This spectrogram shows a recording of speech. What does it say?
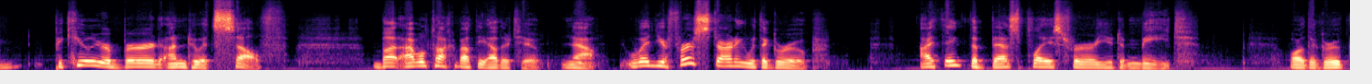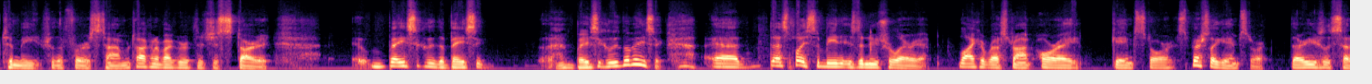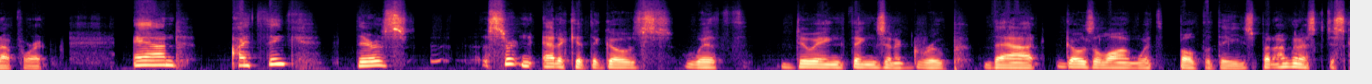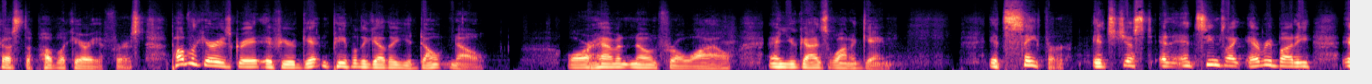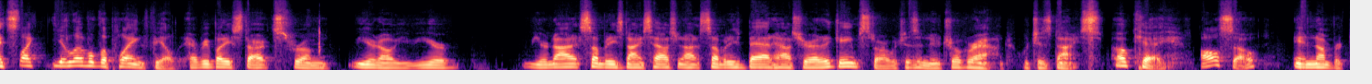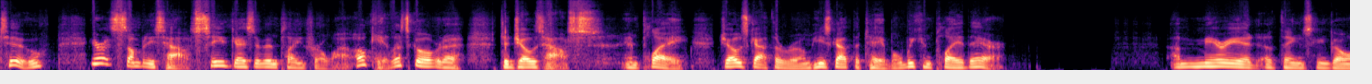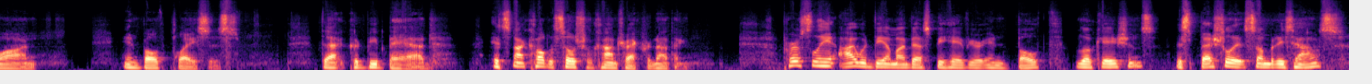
peculiar bird unto itself but I will talk about the other two. Now, when you're first starting with a group, I think the best place for you to meet or the group to meet for the first time, I'm talking about a group that just started. Basically, the basic, basically the basic. Uh, best place to meet is a neutral area, like a restaurant or a game store, especially a game store. They're usually set up for it. And I think there's a certain etiquette that goes with doing things in a group that goes along with both of these, but I'm going to discuss the public area first. Public area is great if you're getting people together you don't know or haven't known for a while and you guys want a game. It's safer. It's just, and it seems like everybody, it's like you level the playing field. Everybody starts from, you know, you're you're not at somebody's nice house, you're not at somebody's bad house, you're at a game store, which is a neutral ground, which is nice. Okay. Also, in number two, you're at somebody's house. See, you guys have been playing for a while. Okay, let's go over to, to Joe's house and play. Joe's got the room, he's got the table. We can play there. A myriad of things can go on in both places. That could be bad. It's not called a social contract for nothing. Personally, I would be on my best behavior in both locations, especially at somebody's house.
